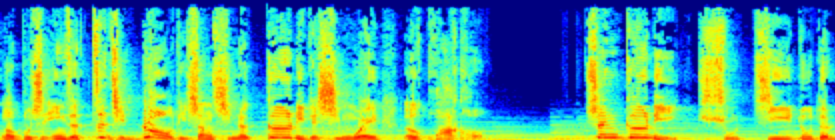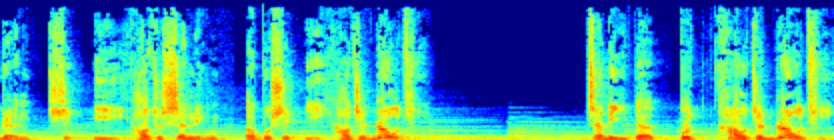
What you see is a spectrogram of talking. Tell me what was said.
而不是因着自己肉体上行了割礼的行为而夸口。真割礼属基督的人是倚靠着圣灵，而不是倚靠着肉体。这里的不靠着肉体，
